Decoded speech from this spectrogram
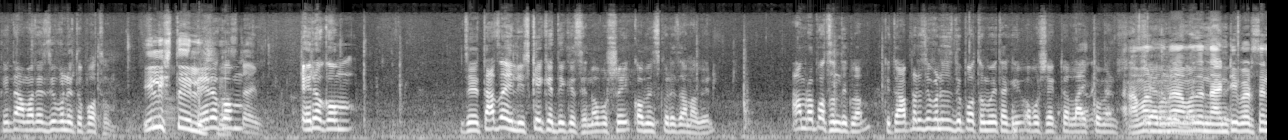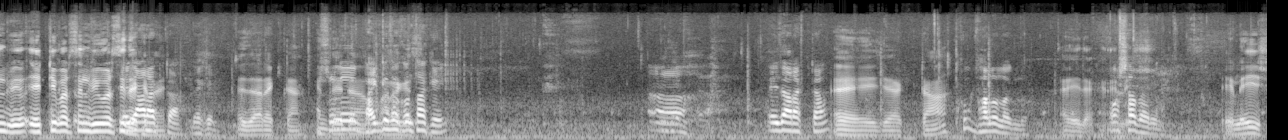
কিন্তু আমাদের জীবনে তো প্রথম। ইলিশ তো ইলিশ। এরকম এরকম যে তাজা ইলিশ কে কে দেখেছেন অবশ্যই কমেন্টস করে জানাবেন। আমরা প্রথম দেখলাম কিন্তু আপনার জীবনে যদি প্রথম হয়ে থাকে অবশ্যই একটা লাইক কমেন্ট আমার মনে হয় আমাদের নাইনটি পার্সেন্ট এইটটি পার্সেন্ট ভিউয়ার্সই দেখে আর নাই। একটা দেখেন। এই যে আর একটা কিন্তু আসলে এটা ভাগ্য যখন থাকে এই যে আর একটা এই যে একটা। খুব ভালো লাগল। এই দেখেন অসাধারণ। ইলিশ।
